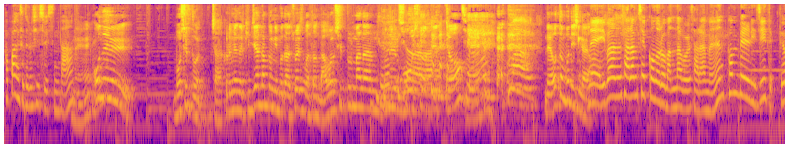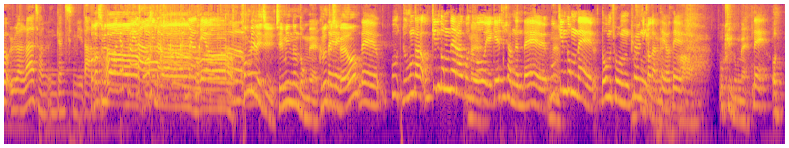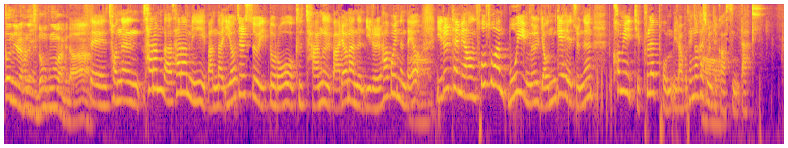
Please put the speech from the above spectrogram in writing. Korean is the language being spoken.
팟빵에서 들으실 수 있습니다. 네. 오늘 모실 분. 자, 그러면은 김지한 감독님보다 조회수가 더 나오실 분만한 분을 그렇죠. 모셨겠죠? 네. 네, 어떤 분이신가요? 네, 이번 사람 책 코너로 만나볼 사람은 펌빌리지 대표 울랄라 정은경 씨입니다. 반갑습니다. 안녕하세요. 와, 펀빌리지 재미있는 동네 그런 뜻인가요? 네, 우- 누군가가 웃긴 동네라고도 네. 얘기해 주셨는데 네. 웃긴 동네 너무 좋은 표현인 것 같아요. 네. 아, 웃긴 동네. 네. 어떤 일을 하는지 너무 궁금합니다. 네, 저는 사람과 사람이 만나 이어질 수 있도록 그 장을 마련하는 일을 하고 있는데요. 아. 이를테면 소소한 모임을 연계해주는 커뮤니티 플랫폼이라고 생각하시면 아. 될것 같습니다.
